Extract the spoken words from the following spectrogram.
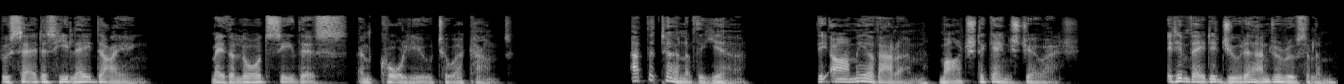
who said as he lay dying, May the Lord see this and call you to account. At the turn of the year, the army of Aram marched against Joash. It invaded Judah and Jerusalem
